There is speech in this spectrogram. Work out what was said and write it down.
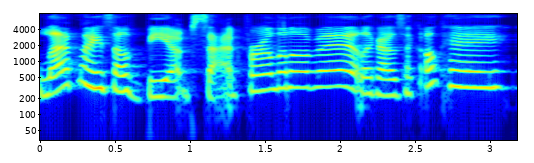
let myself be upset for a little bit. Like I was like, okay,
